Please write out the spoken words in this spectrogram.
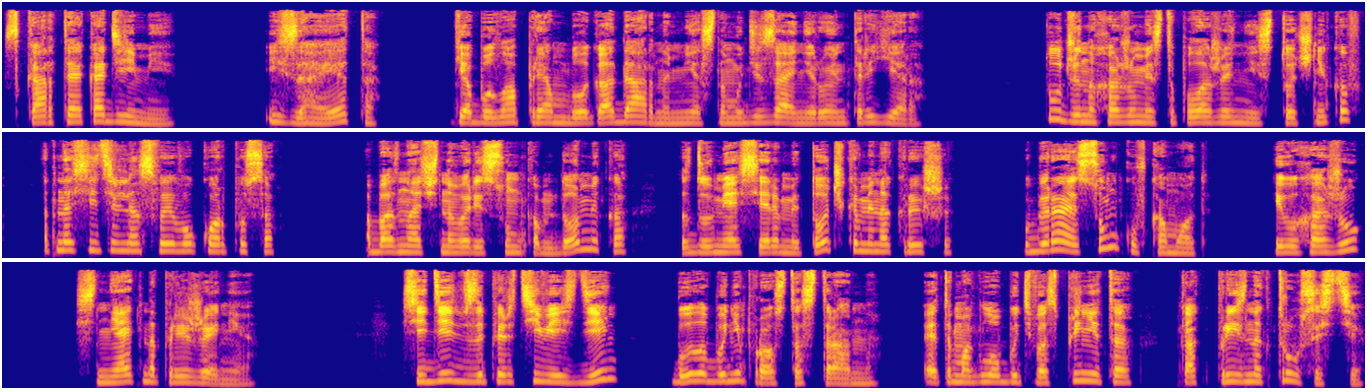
с картой Академии. И за это я была прям благодарна местному дизайнеру интерьера. Тут же нахожу местоположение источников относительно своего корпуса, обозначенного рисунком домика с двумя серыми точками на крыше, убираю сумку в комод и выхожу снять напряжение. Сидеть в заперти весь день было бы не просто странно. Это могло быть воспринято как признак трусости.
